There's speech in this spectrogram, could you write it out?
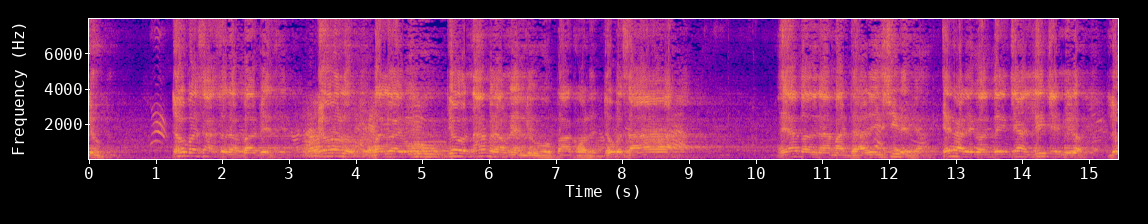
လူဒဒုပ္ပစဆိုတော့ဘာဖြစ်လဲပြောလို့မလွယ်ဘူးပြောနားမတော်တဲ့လူကိုပါခေါ်လဲဒုပ္ပစဘုရားတော်တရားမှာဓာရီရှိတယ်ဗျာအဲ့ဒါတွေကိုသင်ကြားလေ့ကျင့်ပြီးတော့လူ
